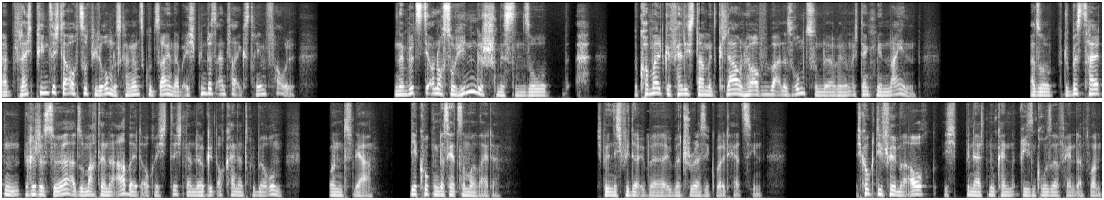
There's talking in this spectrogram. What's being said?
Ja, vielleicht pint sich da auch zu viel rum, das kann ganz gut sein, aber ich finde das einfach extrem faul. Und dann wird es dir auch noch so hingeschmissen, so, so komm halt gefälligst damit klar und hör auf, über alles rumzunörgeln. Und ich denke mir, nein. Also, du bist halt ein Regisseur, also mach deine Arbeit auch richtig, dann nörgelt auch keiner drüber rum. Und ja, wir gucken das jetzt nochmal weiter. Ich will nicht wieder über, über Jurassic World herziehen. Ich gucke die Filme auch, ich bin halt nur kein riesengroßer Fan davon,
